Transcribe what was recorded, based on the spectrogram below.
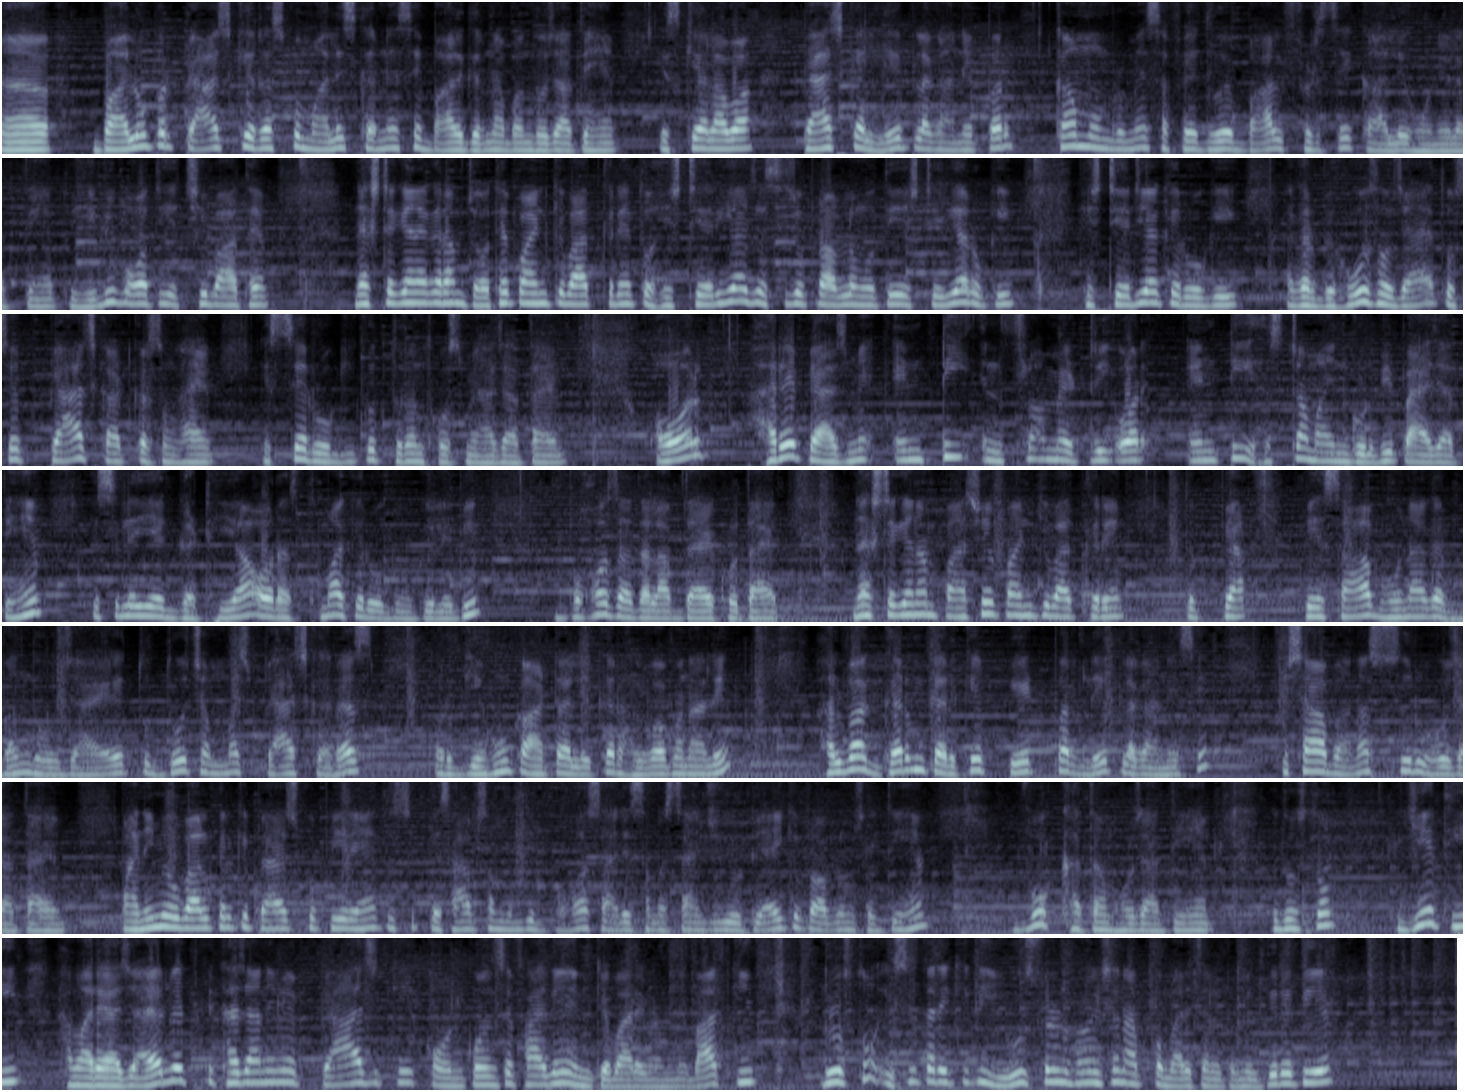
बालों पर प्याज के रस को मालिश करने से बाल गिरना बंद हो जाते हैं। इसके अलावा, प्याज का लेप लगाने पर कम उम्र में सफ़ेद हुए बाल फिर से काले होने लगते हैं तो ये भी बहुत ही अच्छी बात है। नेक्स्ट अगेन अगर हम चौथे पॉइंट की बात करें तो हिस्टेरिया जैसी जो प्रॉब्लम होती है हिस्टेरिया रोगी हिस्टेरिया के रोगी अगर बेहोश हो जाए तो उसे प्याज काट कर सुंघाएँ। इससे रोगी को तुरंत होश में आ जाता है। और हरे प्याज में एंटी इन्फ्लामेटरी और एंटी हिस्टामाइन गुण भी पाए जाते हैं। इसलिए यह गठिया और अस्थमा के रोगियों के लिए भी बहुत ज़्यादा लाभदायक होता है। नेक्स्ट अगेन हम पाँचवें पॉइंट की बात करें तो प्या, पेशाब होना अगर बंद हो जाए तो दो चम्मच प्याज का रस और गेहूँ का आटा लेकर हलवा बना लें। हलवा गर्म करके पेट पर लेप लगाने से पेशाब आना शुरू हो जाता है। पानी में उबाल करके प्याज को पी रहे हैं तो इससे पेशाब संबंधी बहुत सारी समस्याएँ, जो यूटीआई की प्रॉब्लम्स होती हैं, वो ख़त्म हो जाती हैं। तो दोस्तों, ये थी हमारे आज आयुर्वेद के खजाने में प्याज के कौन कौन से फ़ायदे हैं, इनके बारे में हमने बात की। दोस्तों, इसी तरीके की यूज़फुल इन्फॉर्मेशन आपको हमारे चैनल पर मिलती रहती है।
